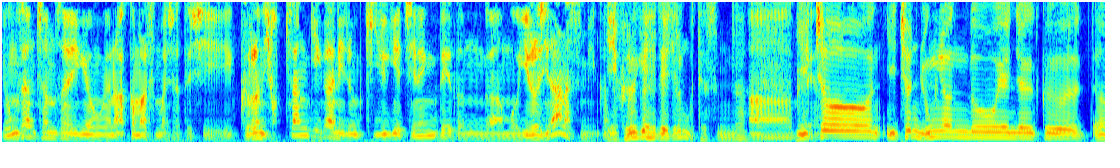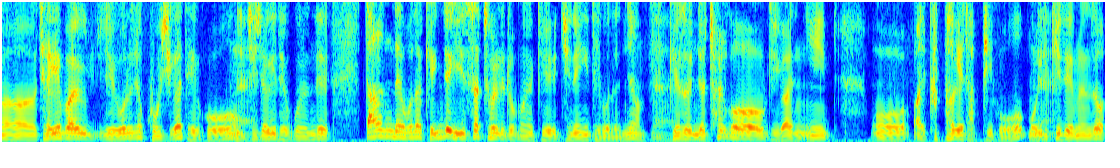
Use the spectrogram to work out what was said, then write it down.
용산 참사의 경우에는 아까 말씀하셨듯이 그런 협상 기간이 좀 길게 진행되든가 뭐 이러지는 않았습니까? 예, 그러게 해되지를 못했습니다. 아, 그래요? 2000, 2006년도에 이제 그, 어, 재개발 지역으로 좀 고시가 되고 네. 지정이 되고 그러는데 다른 데보다 굉장히 일사천리로만 이렇게 진행이 되거든요. 네. 그래서 이제 철거 기간이 어, 아주 급하게 잡히고 뭐 네. 이렇게 되면서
